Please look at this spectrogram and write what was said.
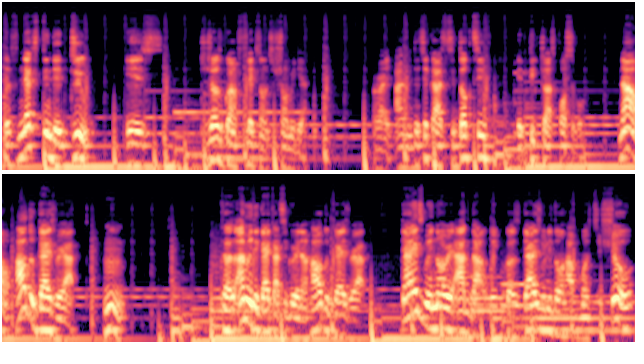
the next thing they do is just go and flex on social media. Right, and they take as seductive a picture as possible. Now, how do guys react? Hmm. Because I'm in the guy category now. How do guys react? Guys may not react that way because guys really don't have much to show.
